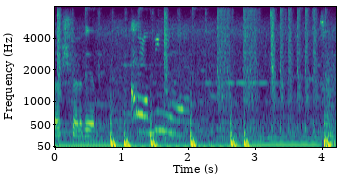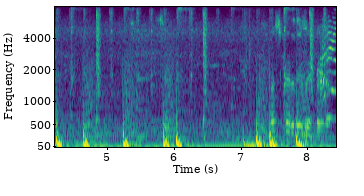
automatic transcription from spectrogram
बस कर दे अब। बस कर दे बेटे।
